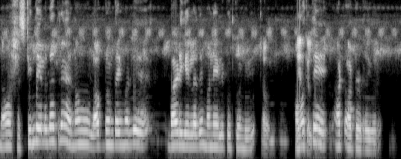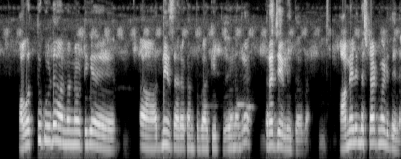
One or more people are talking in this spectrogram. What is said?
ನಾವು ಫಸ್ಟ್ ಇಂದ ಹೇಳೋದಾದ್ರೆ ನಾವು ಲಾಕ್ ಡೌನ್ ಟೈಮಲ್ಲಿ ಬಾಡಿಗೆ ಇಲ್ಲದೆ ಮನೆಯಲ್ಲಿ ಕೂತ್ಕೊಂಡಿವಿ. ಅವತ್ತೇ? ಆಟೋ ಆಟೋ ಡ್ರೈವರ್ ಅವತ್ತು ಕೂಡ ನನ್ನೊಟ್ಟಿಗೆ ಆ, ಹದಿನೈದು ಸಾವಿರ ಕಂತು ಬಾಕಿ ಇತ್ತು. ಏನಂದ್ರೆ ರಜೆಯಲ್ಲಿ ಇದ್ದಾಗ. ಆಮೇಲಿಂದ ಸ್ಟಾರ್ಟ್ ಮಾಡಿದ್ದೇನೆ.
